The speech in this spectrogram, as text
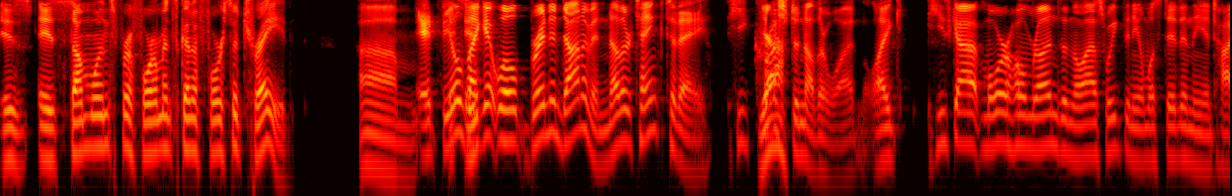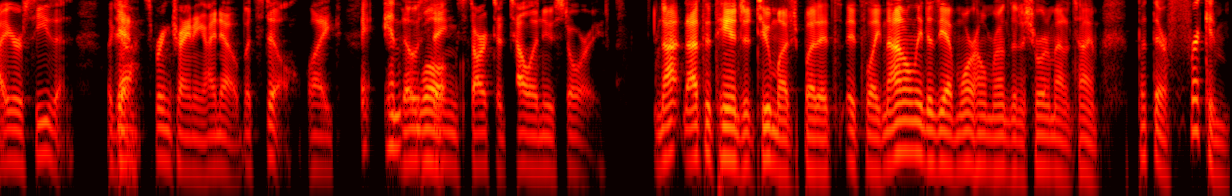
Is is someone's performance going to force a trade? Um, it feels it, like it. Well, Brendan Donovan, another tank today. He crushed yeah. another one. Like he's got more home runs in the last week than he almost did in the entire season. Again, yeah. spring training, I know, but still, like and those well, things start to tell a new story not not to tangent too much, but it's it's like not only does he have more home runs in a short amount of time, but they're freaking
